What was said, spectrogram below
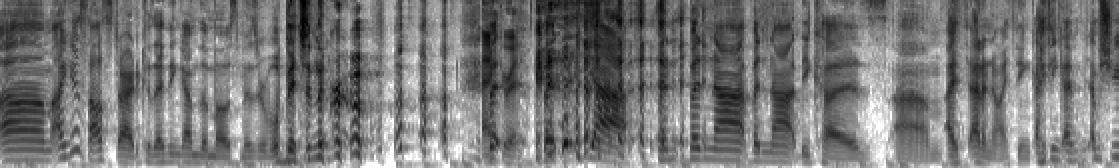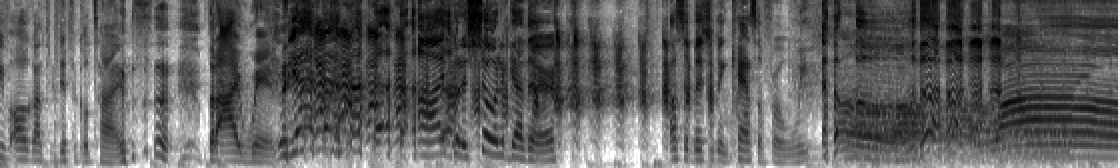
um, I guess I'll start because I think I'm the most miserable bitch in the group. Accurate. but yeah, but but not but not because um I I don't know. I think I think I'm, I'm sure you've all gone through difficult times, but I win. Yeah, I put a show together. Also, bitch, you've been canceled for a week. Oh, Wow.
